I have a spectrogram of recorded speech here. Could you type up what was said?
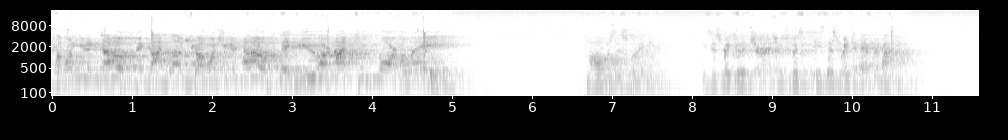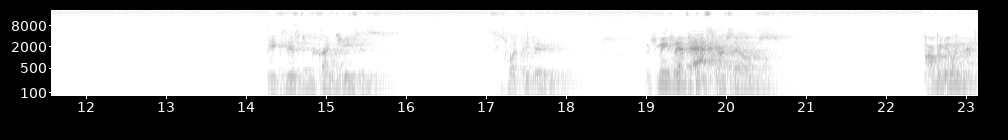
I want you to know that God loves you. I want you to know that you are not too far away. Paul was this way. He's way to the church. He's he's this way to everybody. We exist to proclaim Jesus. This is what they do. Which means we have to ask ourselves, are we doing that?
